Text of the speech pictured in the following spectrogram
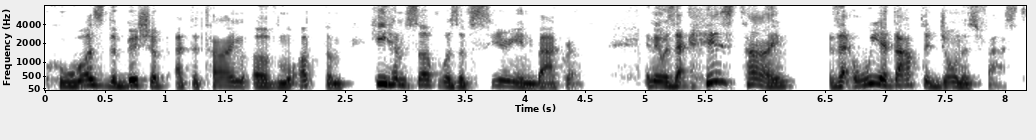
who was the bishop at the time of Mu'attam, he himself was of Syrian background, and it was at his time that we adopted Jonah's fast.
